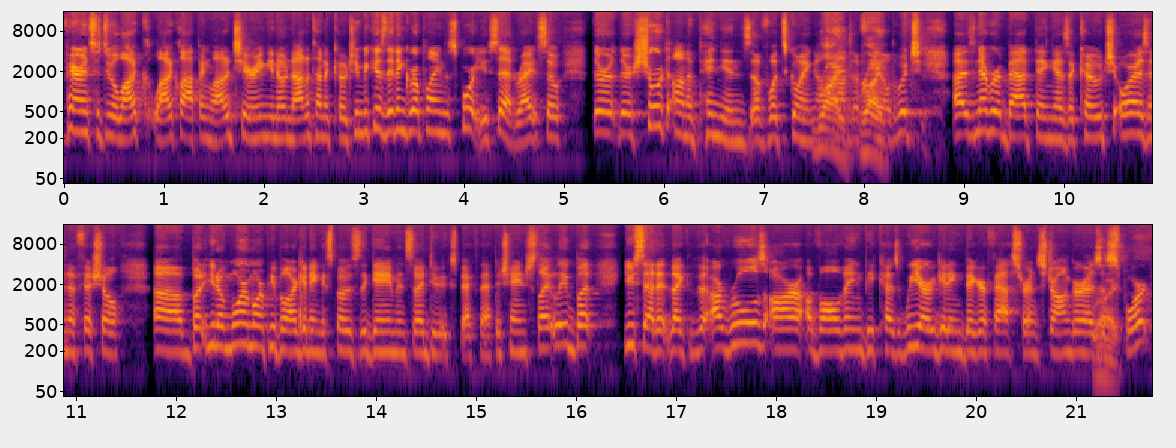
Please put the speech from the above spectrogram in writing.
parents do a lot of lot of clapping, a lot of cheering. You know, not a ton of coaching because they didn't grow up playing the sport. You said right, so they're they're short on opinions of what's going on right, on the right. field, which uh, is never a bad thing as a coach or as an official. Uh, but you know, more and more people are getting exposed to the game, and so I do expect that to change slightly. But you said it, like the, our rules are evolving because we are getting bigger, faster, and stronger as right. a sport,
